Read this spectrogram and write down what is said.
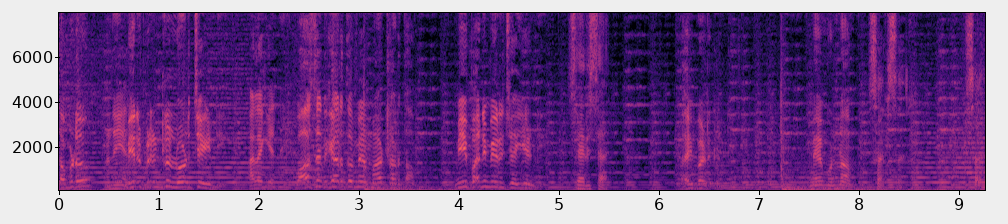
తమ్ముడు అన్నయ్య. మీరు ప్రింట్లు లోడ్ చేయండి. అలాగే అన్నయ్య. వాసన్ గారితో మేము మాట్లాడతాం. మీ పని మీరు చెయ్యండి. సరే సార్. భయపడకండి. మేమున్నాం. Sir sir sir.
